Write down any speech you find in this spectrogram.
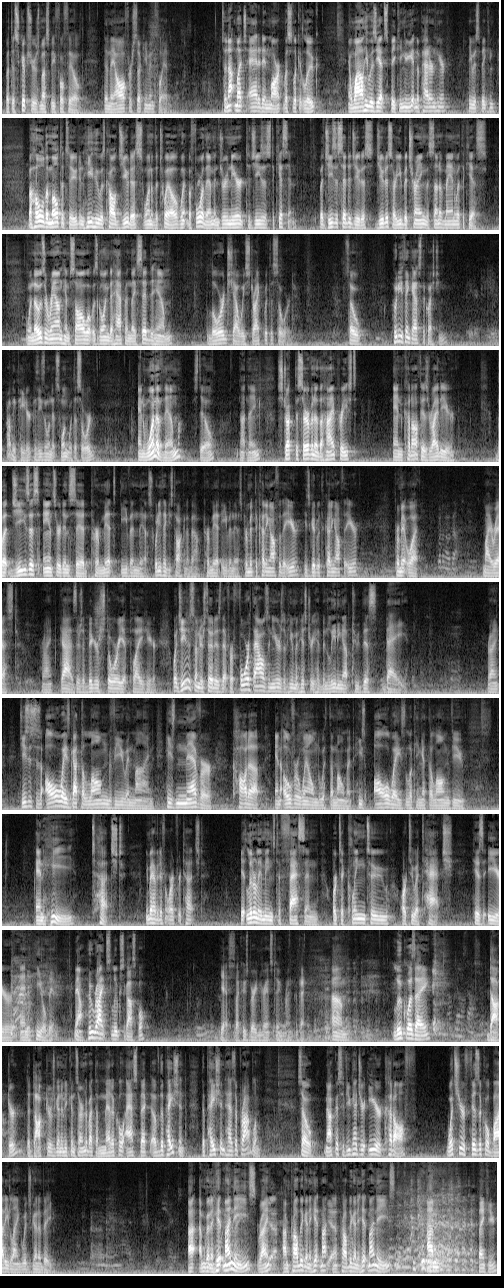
But the scriptures must be fulfilled. Then they all forsook him and fled. So, not much added in Mark. Let's look at Luke. And while he was yet speaking, are you getting the pattern here? He was speaking. Behold, a multitude, and he who was called Judas, one of the twelve, went before them and drew near to Jesus to kiss him. But Jesus said to Judas, Judas, are you betraying the Son of Man with a kiss? When those around him saw what was going to happen, they said to him, Lord, shall we strike with the sword? So, who do you think asked the question? Peter. Probably Peter, because he's the one that swung with the sword. And one of them, still not named, struck the servant of the high priest and cut off his right ear. But Jesus answered and said, Permit even this. What do you think he's talking about? Permit even this. Permit the cutting off of the ear? He's good with the cutting off the ear? Permit what? My rest, right? Guys, there's a bigger story at play here. What Jesus understood is that for 4,000 years of human history had been leading up to this day, right? Jesus has always got the long view in mind. He's never caught up and overwhelmed with the moment. He's always looking at the long view. And he touched. Anybody have a different word for touched? It literally means to fasten or to cling to or to attach his ear and healed him. Now, who writes Luke's gospel? Yes, like who's buried in Grant's tomb, right? Okay. Um, Luke was a doctor. The doctor is going to be concerned about the medical aspect of the patient. The patient has a problem. So, Malchus, if you had your ear cut off, what's your physical body language going to be? I, am going to hit my knees, right? Yeah. I'm probably going to hit my. Yeah. I'm probably going to hit my knees. I'm. Thank you.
